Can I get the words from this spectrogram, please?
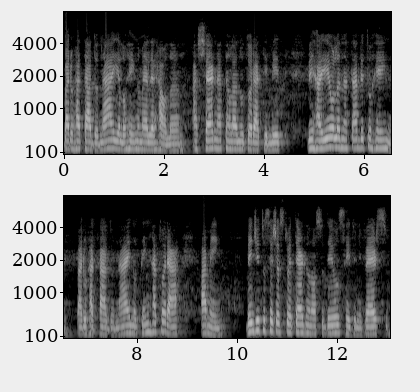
Baruch Adonai Eloheinu melech haolam, asher natan lanu Torah temet, v'haeu lanatah betorreino, Baruch Adonai noten hatorá. Amém. Bendito sejas tu, eterno nosso Deus, Rei do Universo,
